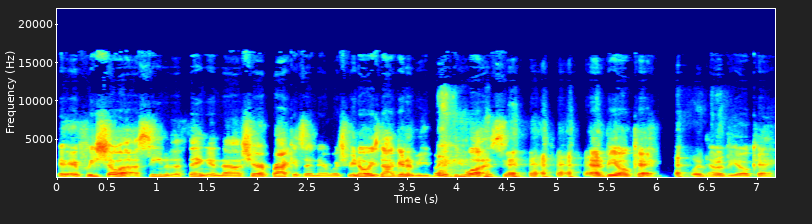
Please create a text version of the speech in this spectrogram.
if we show a, scene of the thing and uh, Sheriff Brackett's in there, which we know he's not going to be, but if he was, that'd be okay. That would That would be. be okay.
